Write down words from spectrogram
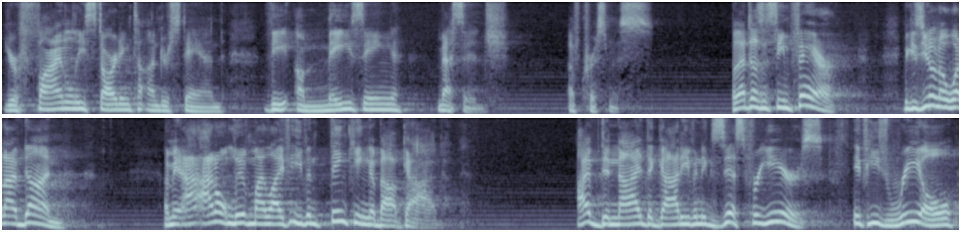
You're finally starting to understand the amazing message of Christmas. Well, that doesn't seem fair because you don't know what I've done. I mean, I, I don't live my life even thinking about God. I've denied that God even exists for years. If He's real,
